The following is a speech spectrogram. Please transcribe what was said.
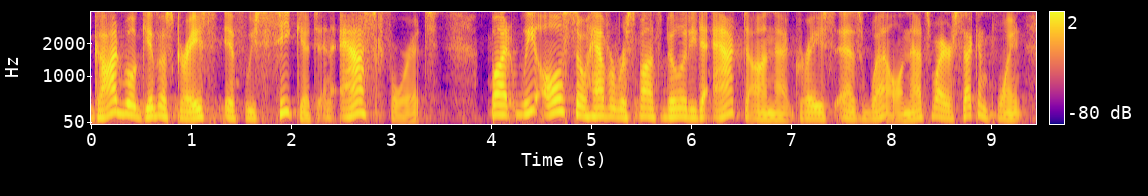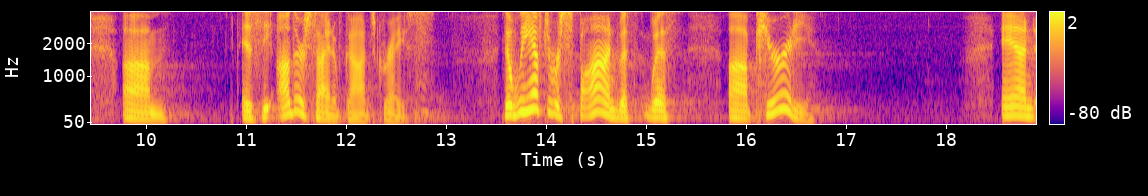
God will give us grace if we seek it and ask for it. But we also have a responsibility to act on that grace as well. And that's why our second point um, is the other side of God's grace. That we have to respond with, with uh, purity and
